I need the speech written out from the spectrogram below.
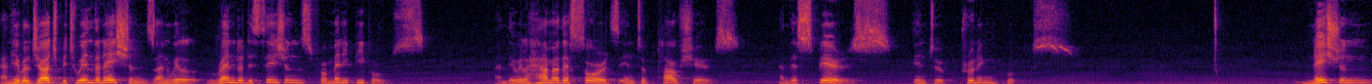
And he will judge between the nations and will render decisions for many peoples. And they will hammer their swords into plowshares and their spears into pruning hooks. Nation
